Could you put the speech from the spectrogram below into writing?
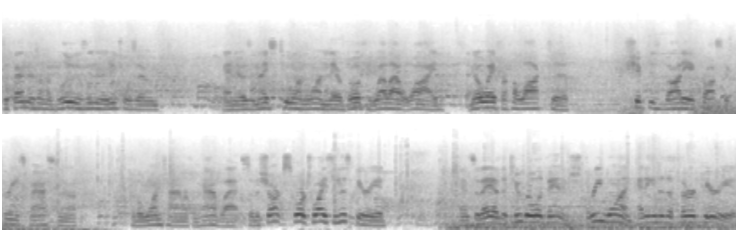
defenders on the Blues into the neutral zone. And it was a nice two-on-one. They were both well out wide. No way for Halak to shift his body across the crease fast enough for the one-timer from Havlat. So the Sharks score twice in this period. And so they have the two-goal advantage, 3-1, heading into the third period.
